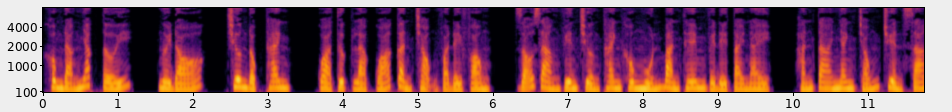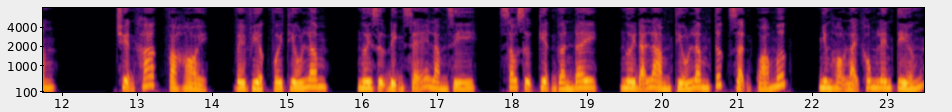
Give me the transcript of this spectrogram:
không đáng nhắc tới, người đó, Trương Độc Thanh, quả thực là quá cẩn trọng và đề phòng, rõ ràng viên trường thanh không muốn bàn thêm về đề tài này, hắn ta nhanh chóng chuyển sang. Chuyện khác và hỏi, về việc với Thiếu Lâm, ngươi dự định sẽ làm gì? Sau sự kiện gần đây, người đã làm Thiếu Lâm tức giận quá mức, nhưng họ lại không lên tiếng,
